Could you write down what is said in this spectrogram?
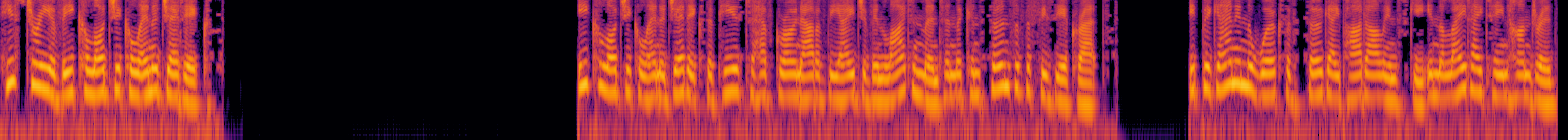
History of ecological energetics Ecological energetics appears to have grown out of the Age of Enlightenment and the concerns of the physiocrats. It began in the works of Sergei Podolinsky in the late 1800s,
